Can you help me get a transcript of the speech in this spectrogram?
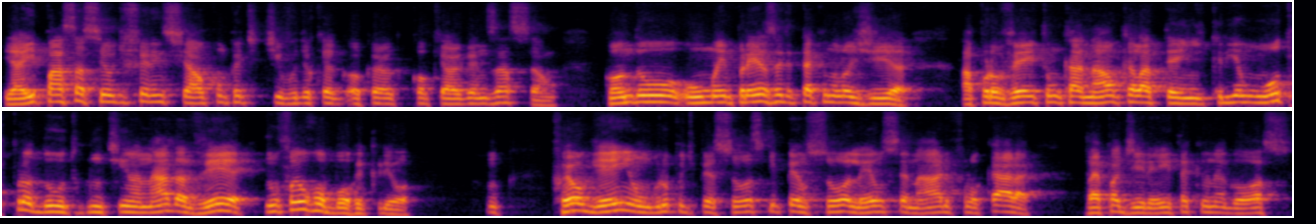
e aí passa a ser o diferencial competitivo de qualquer organização. Quando uma empresa de tecnologia aproveita um canal que ela tem e cria um outro produto que não tinha nada a ver, não foi o robô que criou. Foi alguém, um grupo de pessoas que pensou, leu o cenário e falou: cara, vai para a direita que o negócio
